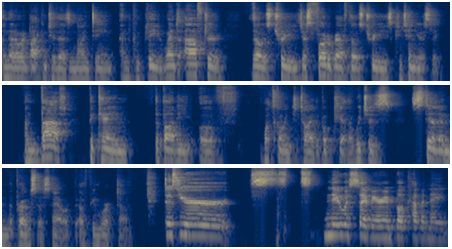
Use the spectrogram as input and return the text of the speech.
and then I went back in 2019 and completed. Went after those trees, just photographed those trees continuously, and that became the body of what's going to tie the book together, which is still in the process now of, of being worked on. Does your newest Siberian book have a name?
